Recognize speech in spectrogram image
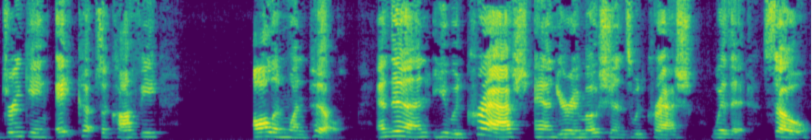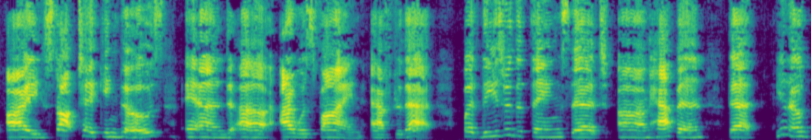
drinking eight cups of coffee all in one pill. And then you would crash and your emotions would crash with it. So I stopped taking those and uh, I was fine after that. But these are the things that um, happen that you know,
